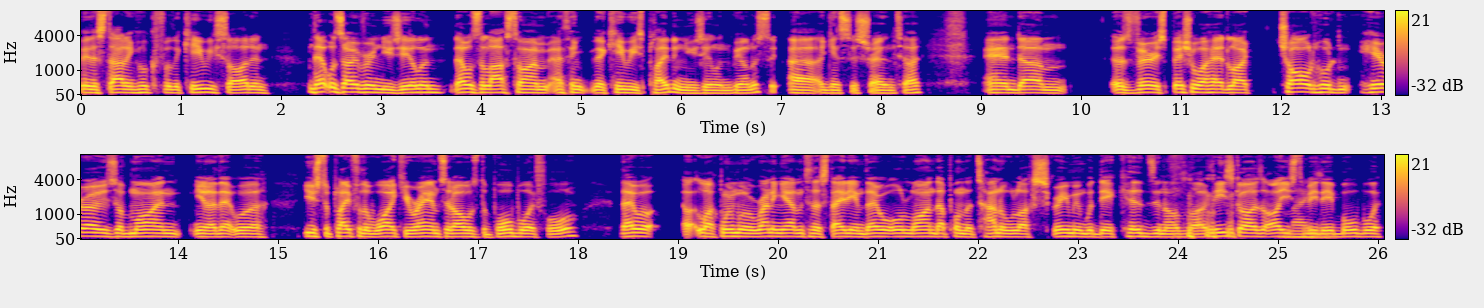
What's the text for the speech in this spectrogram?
be the starting hooker for the Kiwi side, and that was over in New Zealand. That was the last time I think the Kiwis played in New Zealand, to be honest, uh, against the Australian side, and um, it was very special. I had like childhood heroes of mine, you know, that were used to play for the Waikiki Rams that I was the ball boy for. They were like when we were running out into the stadium, they were all lined up on the tunnel, like screaming with their kids, and I was like, these guys, I used to be their ball boy.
